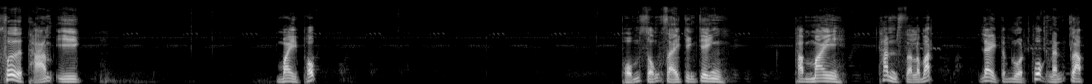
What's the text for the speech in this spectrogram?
เฟอร์ถามอีก ไม่พบ ผมสงสัยจริงๆทำไมท่านสารวัตรไล่ตำรวจพวกนั้นกลับ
